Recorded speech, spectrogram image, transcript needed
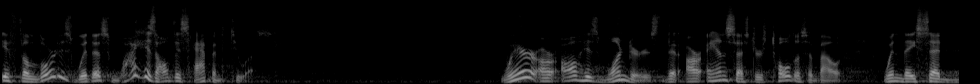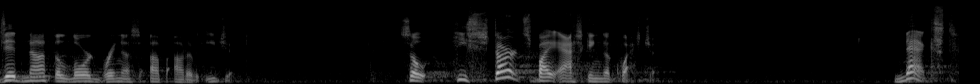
if the Lord is with us, why has all this happened to us? Where are all his wonders that our ancestors told us about when they said, Did not the Lord bring us up out of Egypt? So he starts by asking a question. Next,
